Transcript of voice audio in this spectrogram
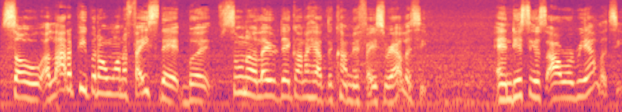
So a lot of people don't want to face that, but sooner or later they're going to have to come and face reality. And this is our reality.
